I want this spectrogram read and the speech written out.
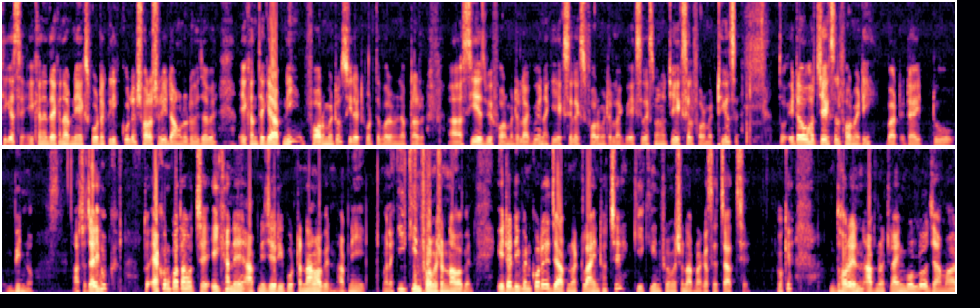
ঠিক আছে? এখানে দেখেন আপনি এক্সপোর্টে ক্লিক করলে সরাসরি ডাউনলোড হয়ে যাবে। এখান থেকে আপনি ফরম্যাটও সিলেক্ট করতে পারবেন। আপনার সিএসবি ফরম্যাটে লাগবে নাকি এক্সেল এক্স ফরম্যাটে লাগবে? এক্সেল এক্স মানে হচ্ছে এক্সেল ফরম্যাট ঠিক আছে? তো এটাও হচ্ছে এক্সেল ফরম্যাটই বাট এটা একটু ভিন্ন। আচ্ছা যাই হোক, তো এখন কথা হচ্ছে, এইখানে আপনি যে রিপোর্টটা নামাবেন, আপনি মানে কি কি ইনফরমেশন নামাবেন? এটা ডিপেন্ড করে যে আপনার ক্লায়েন্ট হচ্ছে কি কি ইনফরমেশন আপনার কাছে চাচ্ছে ওকে ধরেন আপনার ক্লায়েন্ট বলল যে, আমার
